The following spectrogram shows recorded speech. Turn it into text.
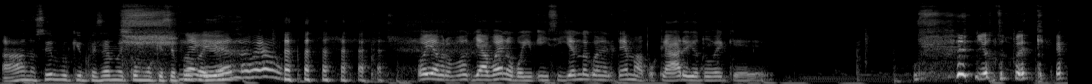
Ah, no sé, porque empezamos como que se fue para allá. Oye, a propós- ya bueno, pues, y siguiendo con el tema, pues claro, yo tuve que. yo tuve que.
